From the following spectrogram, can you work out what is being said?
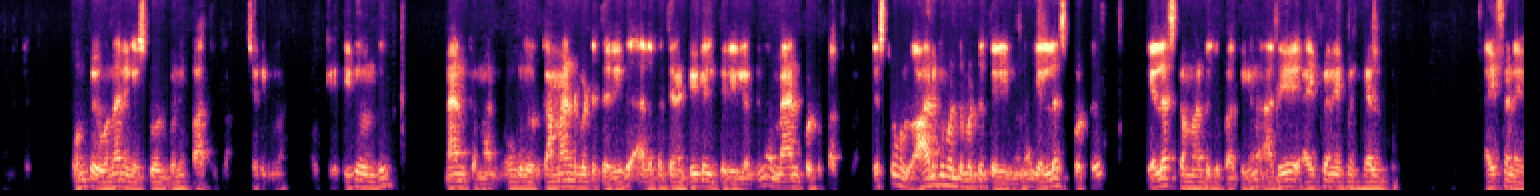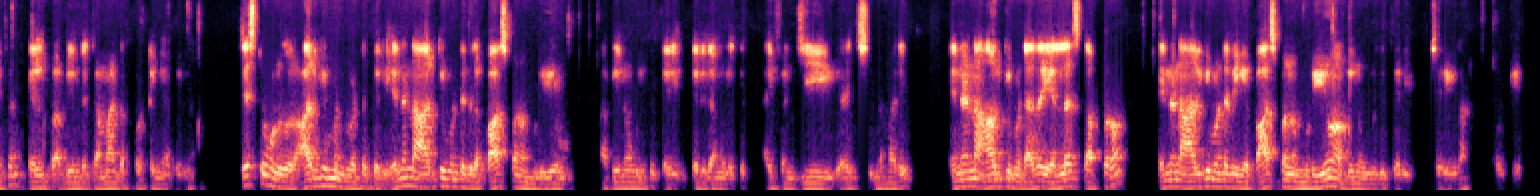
ஒன் பை ஒன்னா நீங்கள் ஸ்டோர் பண்ணி பார்த்துக்கலாம். சரிங்களா? ஓகே இது வந்து மேன் கமாண்ட் உங்களுக்கு ஒரு கமாண்ட் மட்டும் தெரியுது. அதை பற்றின டீட்டெயில் தெரியல அப்படின்னா மேன் போட்டு பார்த்துக்கலாம். ஜஸ்ட் உங்களுக்கு ஆர்குமெண்ட் மட்டும் தெரியணும்னா எல்எஸ் போட்டு எல்எஸ் கமாண்டுக்கு பார்த்தீங்கன்னா அதே ஐஃபன் ஐஃபன் ஹெல்ப் ஐஃபன் ஐஃபன் ஹெல்ப் அப்படின்ற கமாண்டை போட்டிங்க அப்படின்னா ஜஸ்ட் உங்களுக்கு ஒரு ஆர்குமெண்ட் மட்டும் தெரியும். என்னென்ன ஆர்குமெண்ட் இதில் பாஸ் பண்ண முடியும்? அப்படின்னு உங்களுக்கு தெரியும் தெரியுது உங்களுக்கு? ஐஃபன் ஜி ஹெச் இந்த மாதிரி. என்னென்ன ஆர்குமெண்ட் அதாவது எல்எஸ்க்கு அப்புறம் என்னென்ன ஆர்குமெண்ட்டை நீங்கள் பாஸ் பண்ண முடியும் அப்படின்னு உங்களுக்கு தெரியும். சரிங்களா? ஓகே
